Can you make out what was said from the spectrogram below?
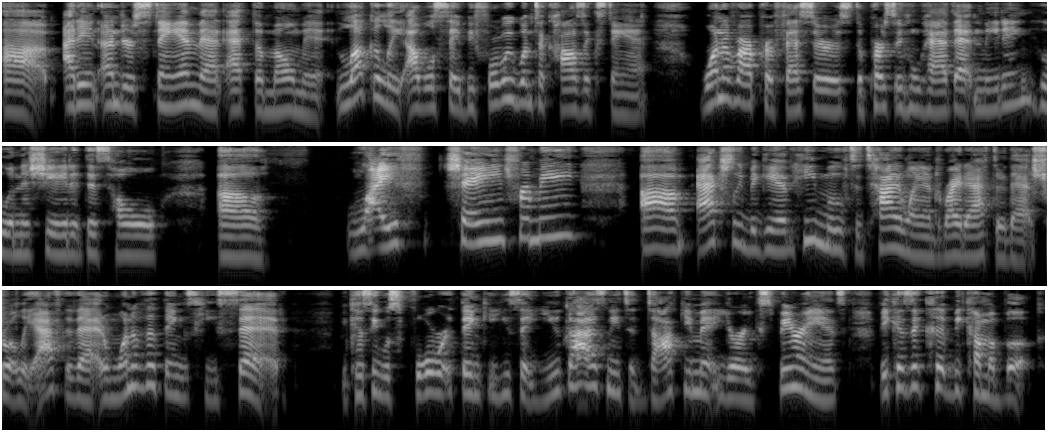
Uh, I didn't understand that at the moment. Luckily, I will say before we went to Kazakhstan, one of our professors, the person who had that meeting, who initiated this whole uh, life change for me, um, actually began, he moved to Thailand right after that, shortly after that. And one of the things he said, because he was forward thinking, he said, You guys need to document your experience because it could become a book.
